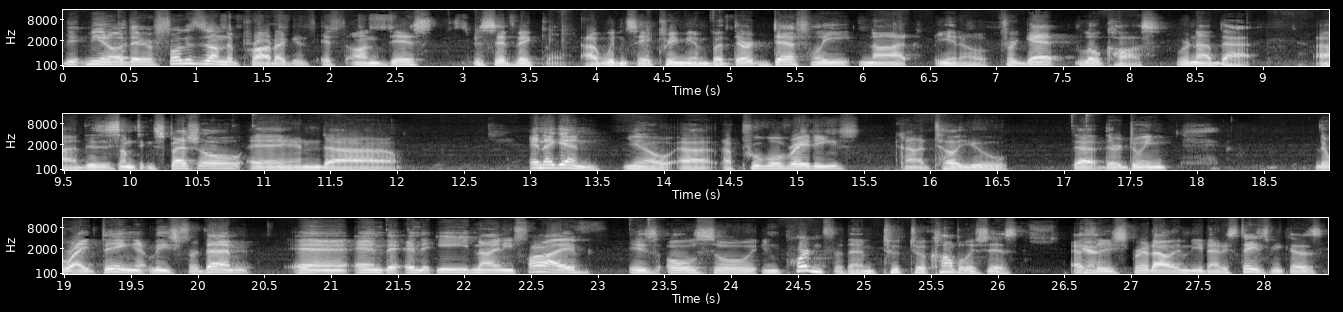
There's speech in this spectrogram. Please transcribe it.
you know, their focus is on the product. It's, it's on this specific. I wouldn't say premium, but they're definitely not. You know, forget low cost. We're not that. Uh, this is something special, and uh, and again, you know, uh, approval ratings kind of tell you that they're doing the right thing, at least for them. And, and the, and the E95 is also important for them to, to accomplish this as yeah. they spread out in the United States because,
